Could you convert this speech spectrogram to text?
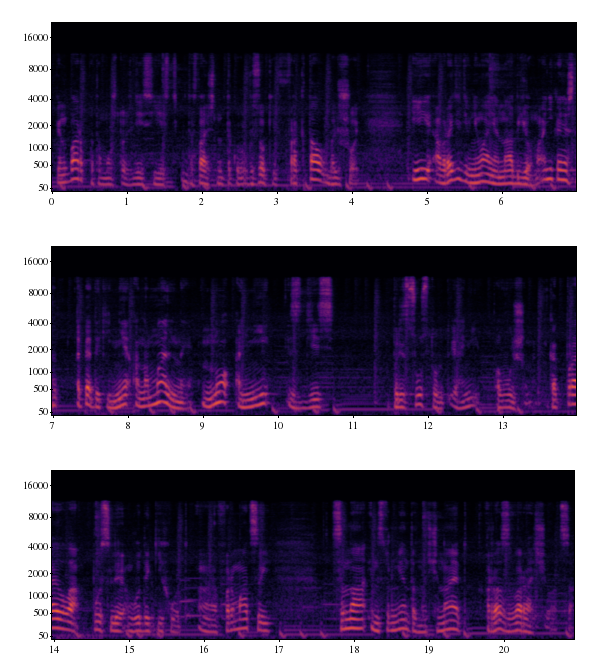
пин-бар, потому что здесь есть достаточно такой высокий фрактал большой. И обратите внимание на объемы. Они, конечно, опять-таки не аномальные, но они здесь присутствуют и они повышены. Как правило, после вот таких вот э, формаций цена инструмента начинает разворачиваться.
